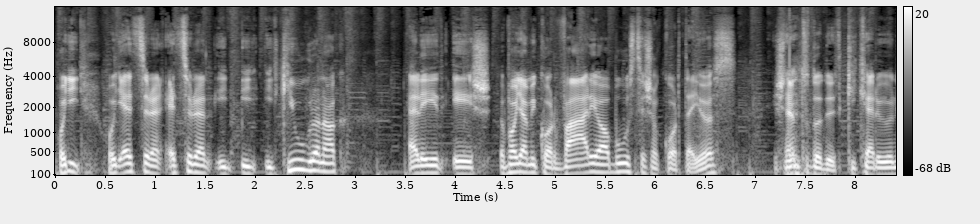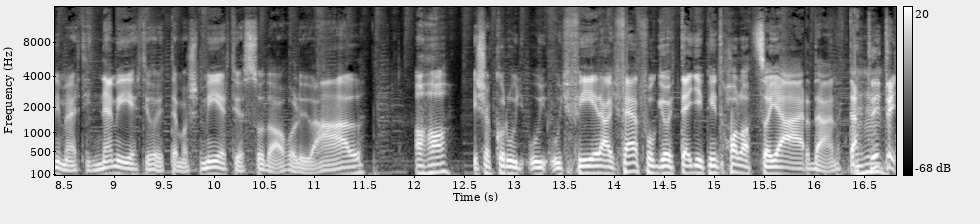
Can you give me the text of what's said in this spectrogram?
hogy így, hogy egyszerűen, egyszerűen így, így, így kiugranak eléd, és vagy amikor várja a buszt, és akkor te jössz, és nem tudod őt kikerülni, mert így nem érti, hogy te most miért jössz oda, ahol ő áll, Aha. és akkor úgy, úgy, úgy félre, hogy felfogja, hogy te egyébként haladsz a járdán. Tehát Mhm. uh-huh.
